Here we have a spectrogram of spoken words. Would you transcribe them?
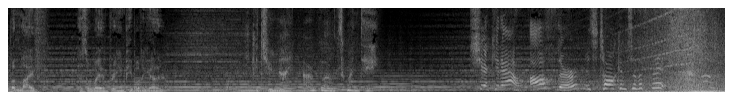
But life has a way of bringing people together. We could unite our worlds one day. Check it out. Arthur is talking to the fish.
